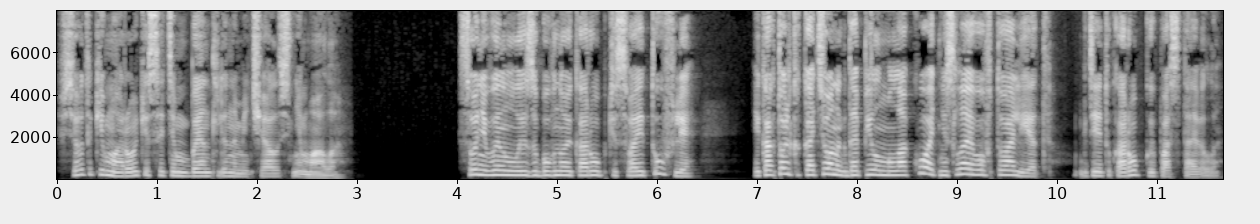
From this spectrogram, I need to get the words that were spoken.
Все-таки мороки с этим Бентли намечалось немало. Соня вынула из обувной коробки свои туфли — и как только котенок допил молоко, отнесла его в туалет, где эту коробку и поставила.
